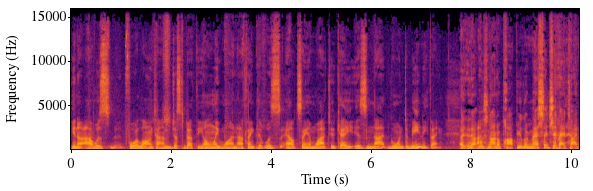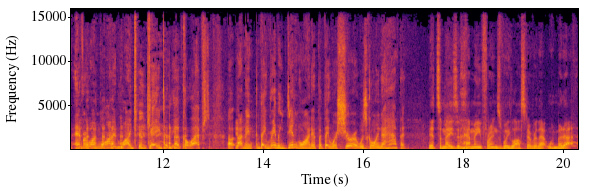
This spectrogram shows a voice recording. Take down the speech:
you know, I was for a long time just about the only one I think that was out saying Y2K is not going to be anything. Uh, that was not a popular message at that time. Everyone wanted Y2K to be a collapse. Uh, yeah. I mean, they really didn't want it, but they were sure it was going to happen. It's amazing how many friends we lost over that one. But I,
